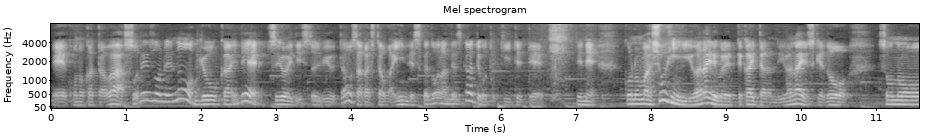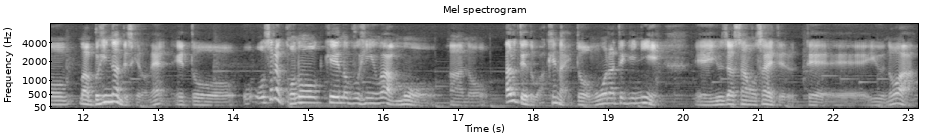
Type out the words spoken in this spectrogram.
えーこの方はそれぞれの業界で強いディストリビューターを探した方がいいんですか？どうなんですか？ってことを聞いててでねこのまあ商品言わないでくれって書いてあるんで言わないですけどその、まあ、部品なんですけどね、えっと、おおそらくこの系の部品はもうあのある程度分けないと網羅的に、えユーザーさんを抑えてるっていうのは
